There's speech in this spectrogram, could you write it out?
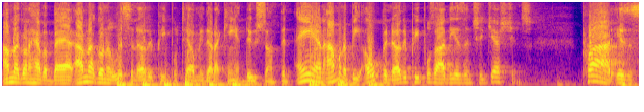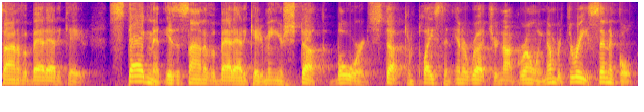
I'm not going to have a bad, I'm not going to listen to other people tell me that I can't do something. And I'm going to be open to other people's ideas and suggestions. Pride is a sign of a bad educator. Stagnant is a sign of a bad educator, meaning you're stuck, bored, stuck, complacent, in a rut, you're not growing. Number three, cynical.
